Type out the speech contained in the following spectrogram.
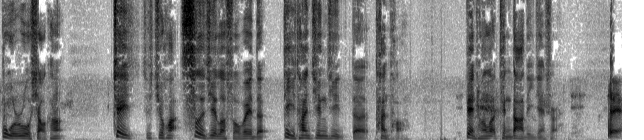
步入小康。这句话刺激了所谓的地摊经济的探讨，变成了挺大的一件事儿。对。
